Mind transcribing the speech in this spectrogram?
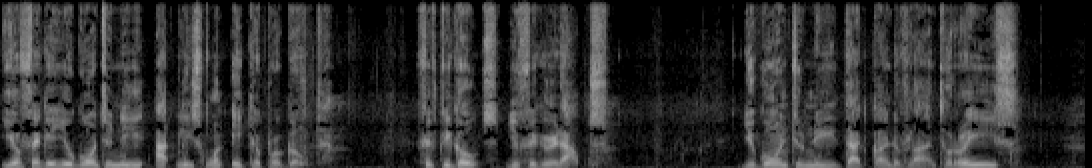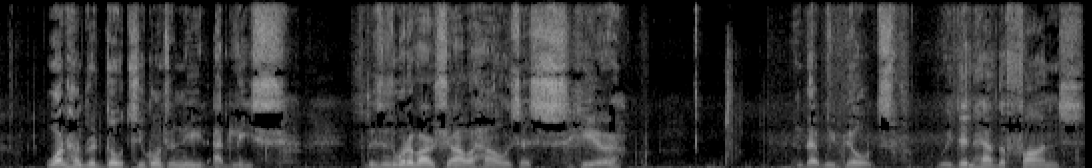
you figure you're going to need at least one acre per goat. 50 goats, you figure it out. You're going to need that kind of land to raise 100 goats, you're going to need at least, this is one of our shower houses here and that we built. We didn't have the funds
